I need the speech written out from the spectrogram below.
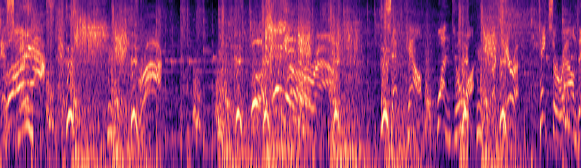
Escape. Oh, Rock. End of the round. Set count one to one. Akira takes a round to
